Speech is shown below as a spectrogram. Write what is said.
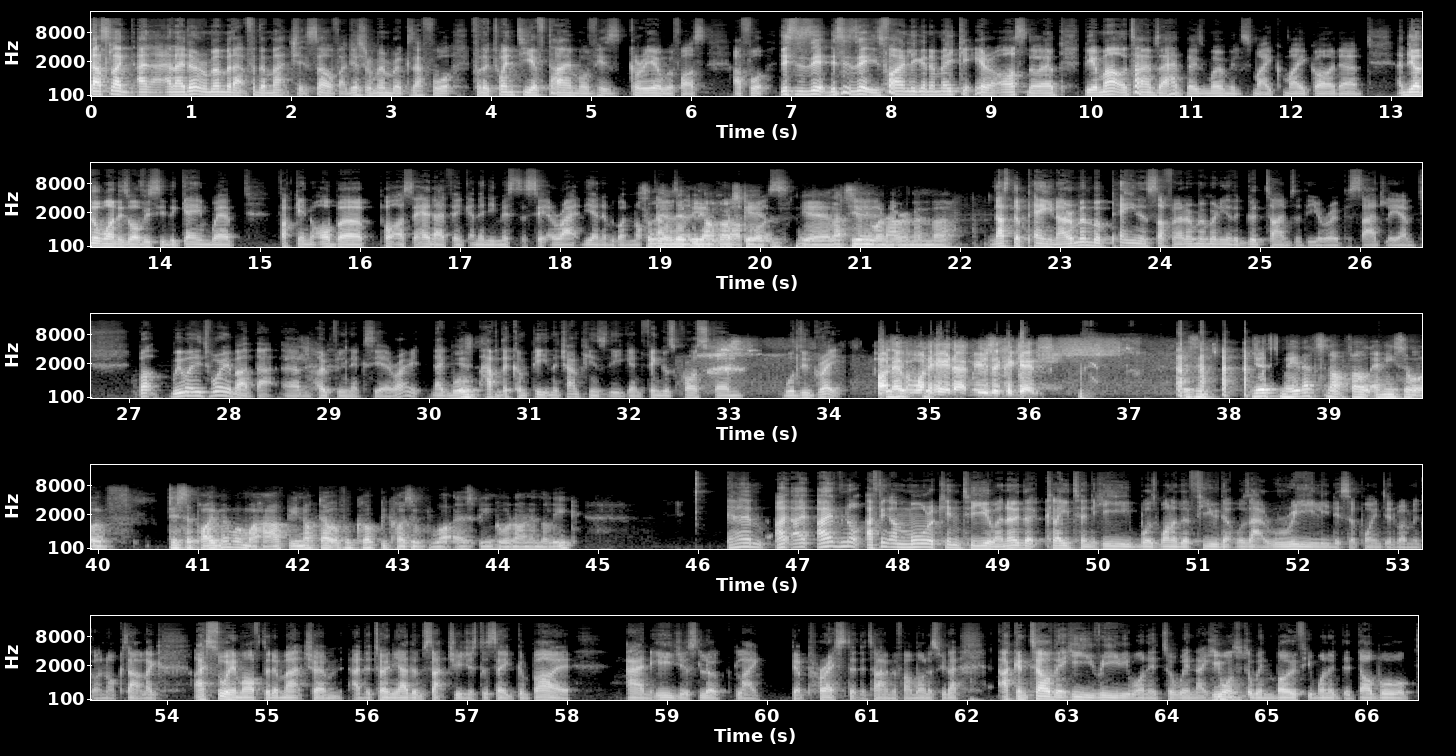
that's like, and, and, I don't remember that for the match itself. I just remember it because I thought for the twentieth time of his career with us, I thought this is it, this is it. He's finally gonna make it here at Arsenal. Uh, the amount of times I had those moments, Mike, my god. Um, and the other one is obviously the game where fucking Oba put us ahead, I think, and then he missed the sitter right at the end, and we got knocked so, out. Yeah, the game. Yeah, that's the only one I remember. That's the pain. I remember pain and suffering. I don't remember any of the good times of the Europa, sadly. Um, but we won't need to worry about that. Um, hopefully next year, right? Like we'll have to compete in the Champions League, and fingers crossed, um, we'll do great. I is never it, want to hear that music again. Is it just me that's not felt any sort of disappointment when we have been knocked out of a cup because of what has been going on in the league? Um, I, I, I've not. I think I'm more akin to you. I know that Clayton, he was one of the few that was that really disappointed when we got knocked out. Like I saw him after the match um, at the Tony Adams statue just to say goodbye, and he just looked like depressed at the time. If I'm honest with you, like I can tell that he really wanted to win. Like he mm. wants to win both. He wanted the double.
